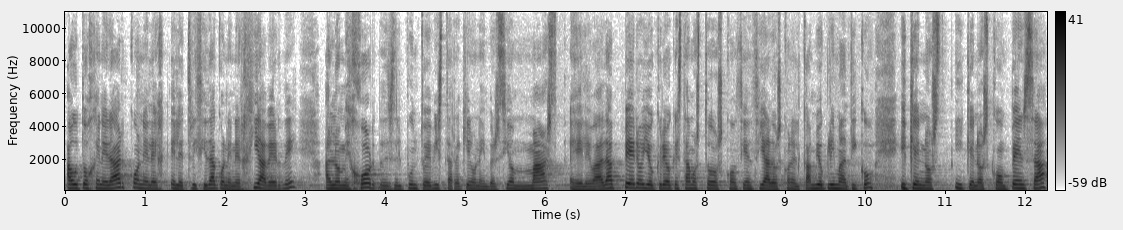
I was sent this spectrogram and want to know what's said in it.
Autogenerar con electricidad con energía verde, a lo mejor desde el punto de vista requiere una inversión más elevada, pero yo creo que estamos todos concienciados con el cambio climático y que, nos, y que nos compensa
